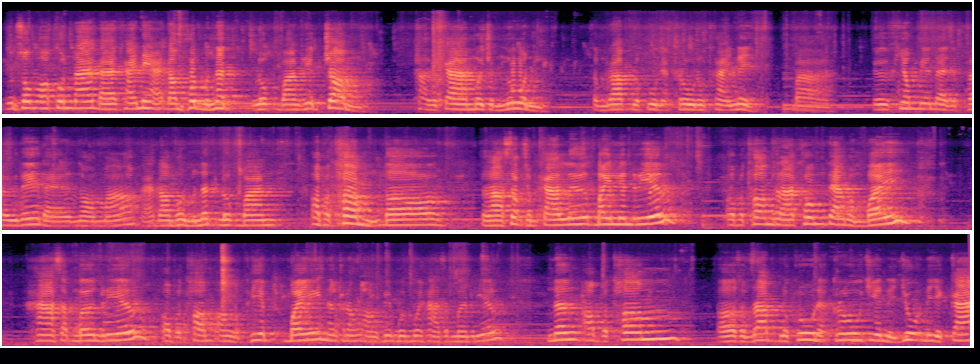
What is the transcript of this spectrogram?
ខ្ញុំសូមអរគុណដែរដែលថ្ងៃនេះអាយដាមហ៊ុនមនិតលោកបានរៀបចំថវិកាមួយចំនួន សម្រាប់លោកគ្រូអ្នកគ្រូក្នុងថ្ងៃនេះបាទគឺខ្ញុំមានតែសភៅទេដែលនាំមកអាយដាមហ៊ុនមនិតលោកបានឧបត្ថម្ភដល់ សាលាស្រុកចំការលើ3លានរៀលឧបត្ថម្ភសាលាឃុំទាំង8 50ម៉ឺនរៀលឧបត្ថម្ភអង្គភាព3នៅក្នុងអង្គភាពមួយមួយ50ម៉ឺនរៀលនិងឧបត្ថម្ភអឺសម្រាប់លោកគ្រូអ្នកគ្រូជានាយកនាយិកា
